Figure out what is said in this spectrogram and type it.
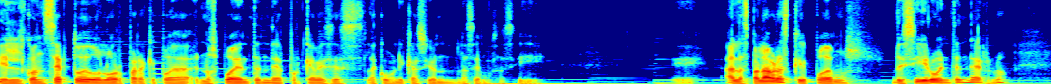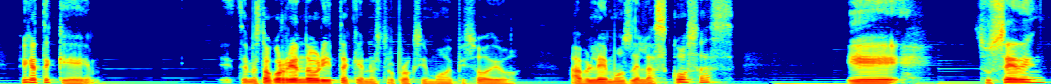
el concepto de dolor para que pueda, nos pueda entender, porque a veces la comunicación la hacemos así eh, a las palabras que podemos decir o entender, ¿no? Fíjate que se me está ocurriendo ahorita que en nuestro próximo episodio hablemos de las cosas que suceden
